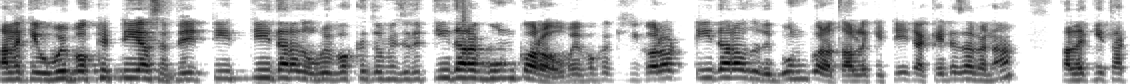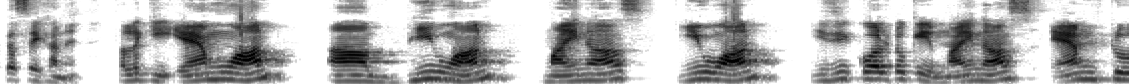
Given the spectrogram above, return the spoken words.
তাহলে কি উভয় পক্ষে টি আছে? টি টি দ্বারা উভয় পক্ষে তুমি যদি টি দ্বারা গুণ করো, উভয় পক্ষে কি করো? টি দ্বারা যদি গুণ করো, তাহলে কি টিটা কেটে যাবে না? তাহলে কি থাকতেছে এখানে? তাহলে কি M one V one minus E one is equal to কি? Minus M two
